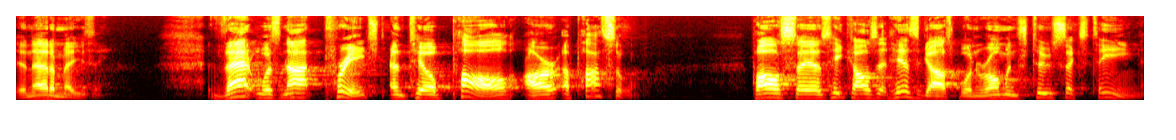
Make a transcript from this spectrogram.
Isn't that amazing? That was not preached until Paul, our apostle. Paul says he calls it his gospel in Romans 2:16.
